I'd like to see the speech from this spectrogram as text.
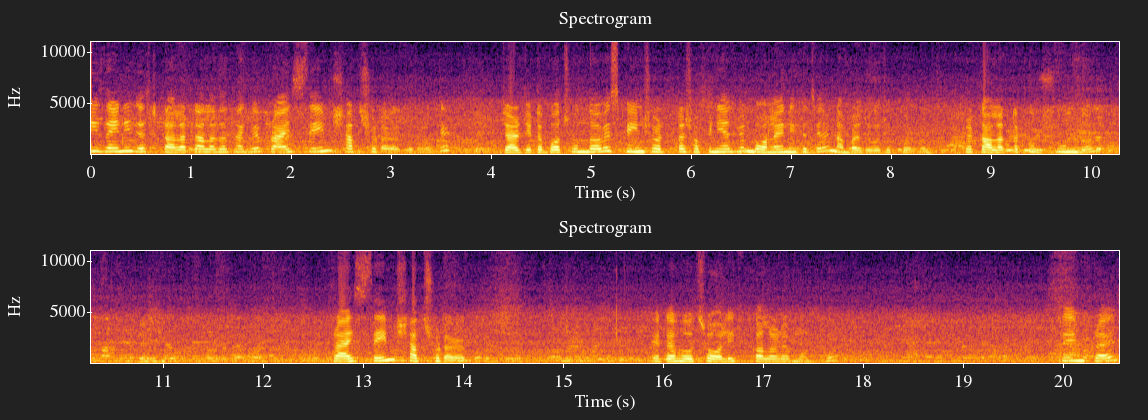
ডিজাইনই জাস্ট কালারটা আলাদা থাকবে। প্রাইস সেম সাতশো টাকা করে ওকে যার যেটা পছন্দ হবে স্ক্রিনশটটা শপে নিয়ে আসবেন বা অনলাইন নিতে চাইলে নাম্বার যোগাযোগ করবেন। এটার কালারটা খুব সুন্দর। প্রাইস সেম সাতশো টাকা করে। এটা হচ্ছে অলিভ কালারের মধ্যে। সেম প্রাইস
